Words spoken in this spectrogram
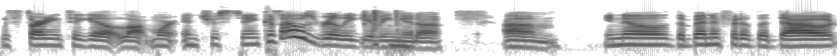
it's starting to get a lot more interesting because i was really giving it a um you know the benefit of the doubt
